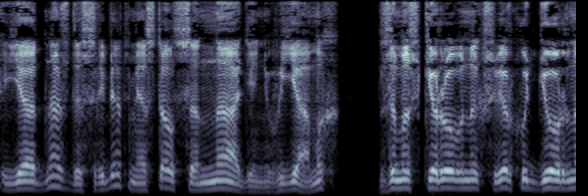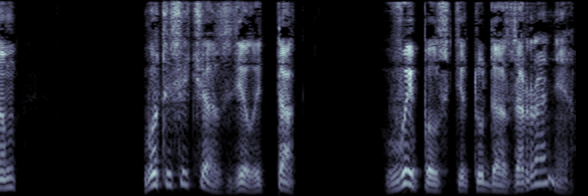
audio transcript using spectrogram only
я однажды с ребятами остался на день в ямах, замаскированных сверху дерном. Вот и сейчас сделать так. Выползти туда заранее,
